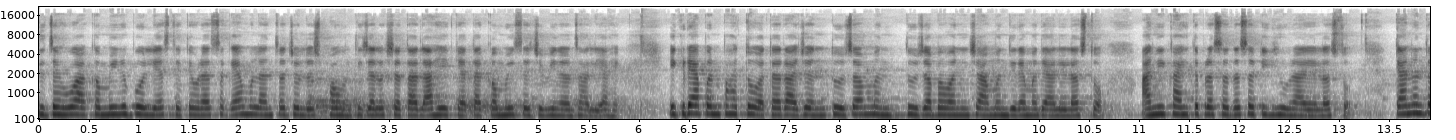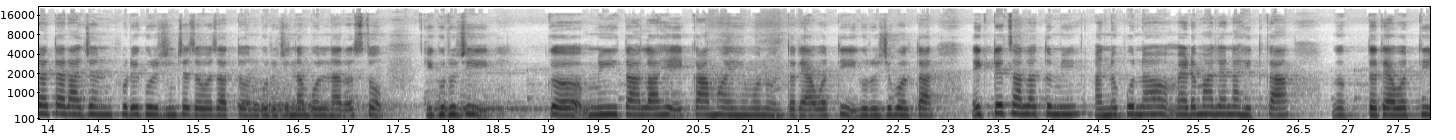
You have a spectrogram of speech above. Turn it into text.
ती जेव्हा कमळीने बोलली असते तेवढ्या सगळ्या मुलांचा जल्लोष पाहून तिच्या लक्षात आलं आहे की आता कमळी जी विनर झाली आहे. इकडे आपण पाहतो आता राजन तुळजा मन तुळजाभवानीच्या मंदिरामध्ये आलेला असतो आणि काही तर प्रसादासाठी घेऊन आलेला असतो. त्यानंतर आता राजन पुढे गुरुजींच्या जवळ जातो आणि गुरुजींना बोलणार असतो की गुरुजी क मी इथं आला आहे एक काम आहे म्हणून तर यावरती गुरुजी बोलतात एकटेच आला तुम्ही. अन्नपूर्णा मॅडम आल्या नाहीत का? तर त्यावरती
